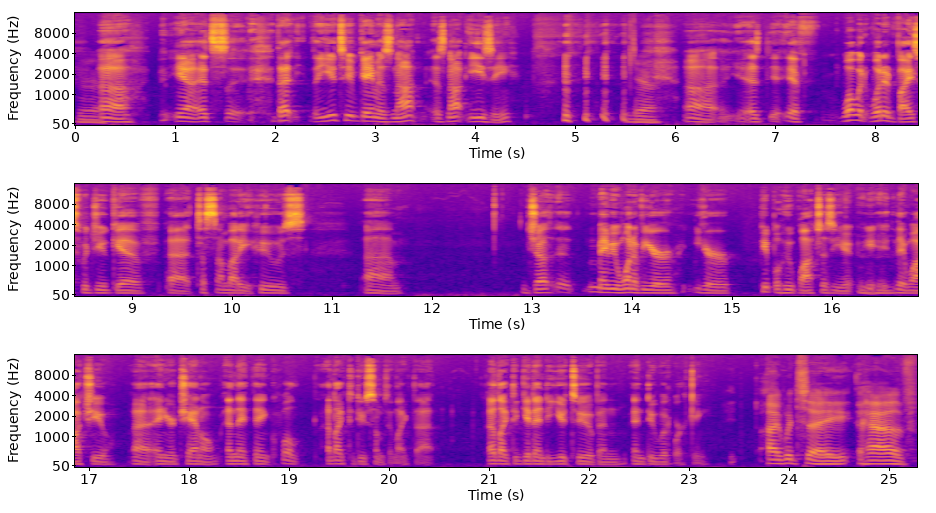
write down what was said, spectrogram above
Yeah, uh, yeah it's uh, that the YouTube game is not is not easy. yeah. Uh, if what would what advice would you give uh, to somebody who's um, just uh, maybe one of your your people who watches you mm-hmm. they watch you uh, and your channel and they think well I'd like to do something like that I'd like to get into YouTube and and do woodworking I would say have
